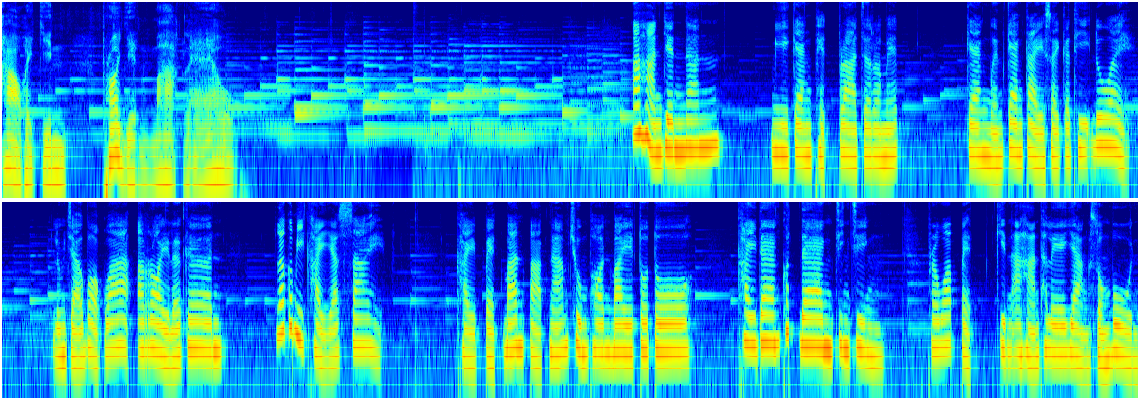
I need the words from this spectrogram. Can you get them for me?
ข้าวให้กิน เพราะเย็นมากแล้ว อาหารเย็นนั้น มีแกงเผ็ดปลาจระเม็ด แกงเหมือนแกงไก่ใส่กะทิด้วย ลุงแจ๋วบอกว่าอร่อยเหลือเกิน แล้วก็มีไข่ยัดไส้ ไข่เป็ดบ้านปากน้ำชุมพรใบโตโต ไข่แดงก็แดงจริงๆ เพราะว่าเป็ดกินอาหารทะเลอย่างสมบูรณ์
